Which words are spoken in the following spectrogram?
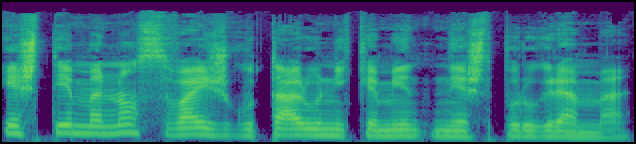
este tema não se vai esgotar unicamente neste programa,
